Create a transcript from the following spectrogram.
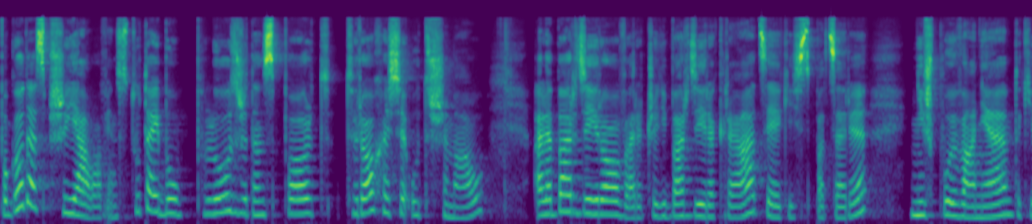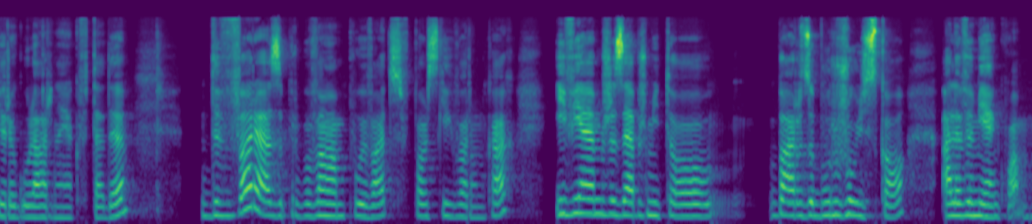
Pogoda sprzyjała, więc tutaj był plus, że ten sport trochę się utrzymał, ale bardziej rower, czyli bardziej rekreacja, jakieś spacery, niż pływanie, takie regularne jak wtedy. Dwa razy próbowałam pływać w polskich warunkach i wiem, że zabrzmi to bardzo burżujsko, ale wymiękłam.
